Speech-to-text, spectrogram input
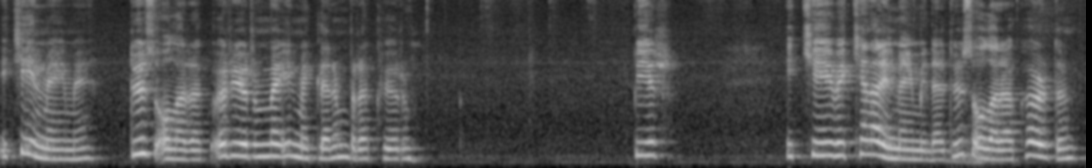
İki ilmeğimi düz olarak örüyorum ve ilmeklerimi bırakıyorum. 1 2 ve kenar ilmeğimi de düz olarak ördüm.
